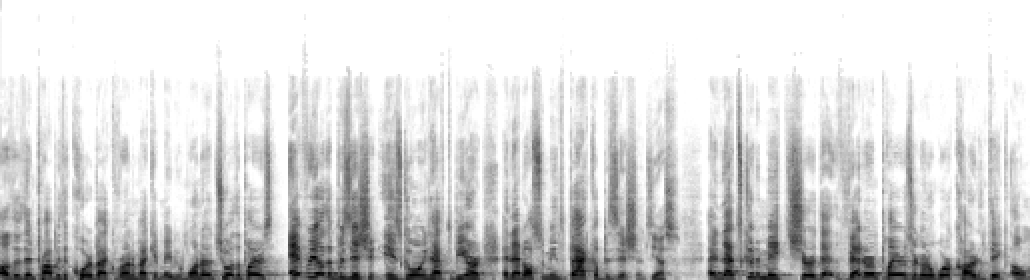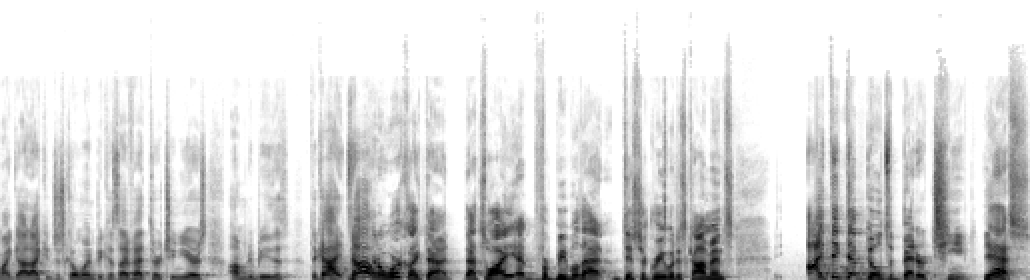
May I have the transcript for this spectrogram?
other than probably the quarterback, running back, and maybe one or two other players, every other position is going to have to be earned, and that also means backup positions. Yes. And that's going to make sure that veteran players are going to work hard and think, "Oh my God, I can just go in because I've had 13 years. I'm going to be the, the guy." No, it's not going to work like that. That's why, uh, for people that disagree with his comments, I think that builds a better team. yes,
